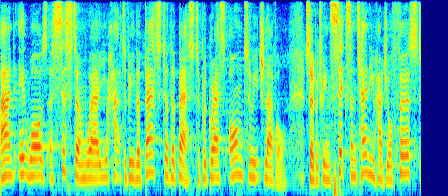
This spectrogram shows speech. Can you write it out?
And it was a system where you had to be the best of the best to progress on to each level. So between 6 and 10, you had your first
